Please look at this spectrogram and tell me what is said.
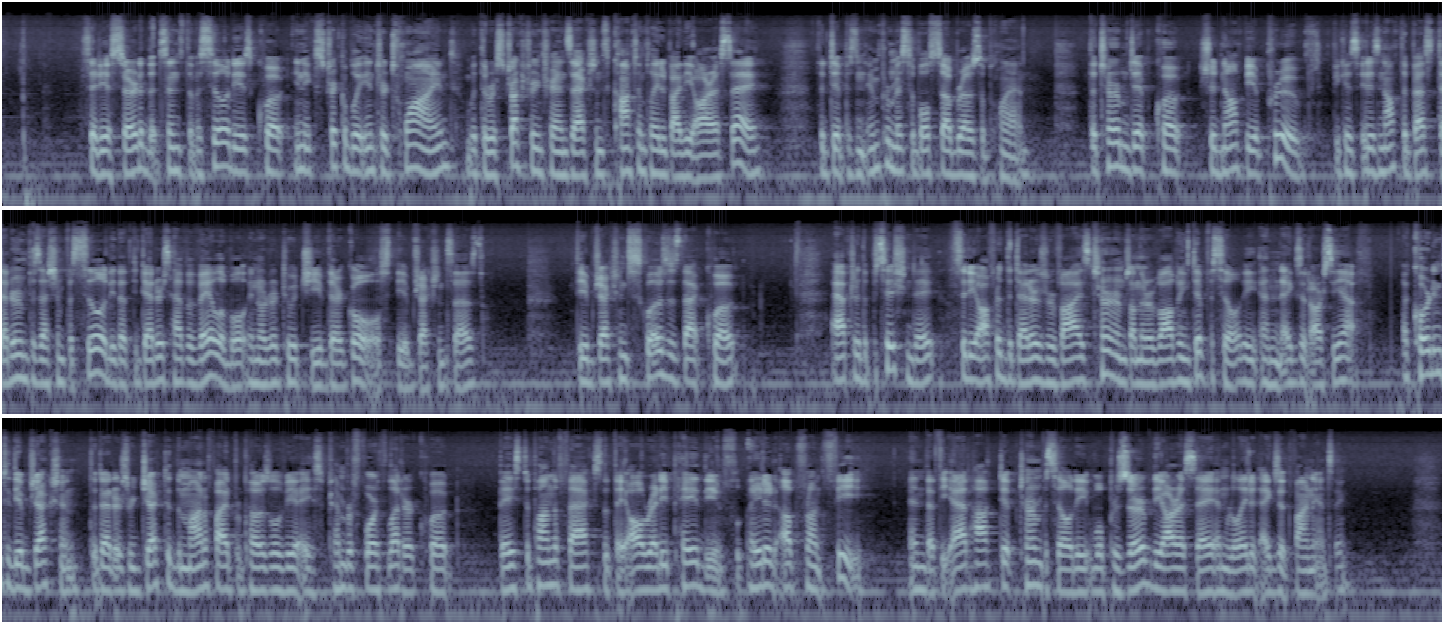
Citi asserted that since the facility is, quote, inextricably intertwined with the restructuring transactions contemplated by the RSA, the DIP is an impermissible sub rosa plan. The term DIP, quote, should not be approved because it is not the best debtor in possession facility that the debtors have available in order to achieve their goals, the objection says. The objection discloses that, quote, after the petition date, Citi offered the debtors revised terms on the revolving DIP facility and an exit RCF. According to the objection, the debtors rejected the modified proposal via a September 4th letter, quote, based upon the facts that they already paid the inflated upfront fee and that the ad hoc DIP term facility will preserve the RSA and related exit financing.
